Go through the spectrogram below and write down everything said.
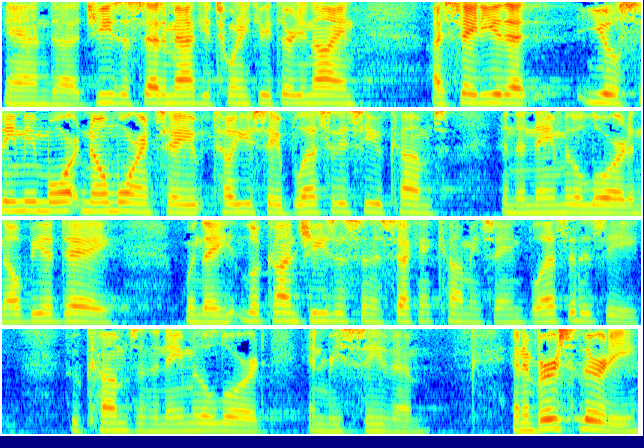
And uh, Jesus said in Matthew 23 39, I say to you that you'll see me more, no more until you say, Blessed is he who comes in the name of the Lord. And there'll be a day when they look on Jesus in a second coming, saying, Blessed is he who comes in the name of the Lord and receive him. And in verse 30,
